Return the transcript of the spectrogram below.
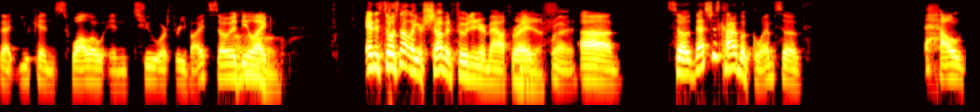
that you can swallow in two or three bites. So it'd be like, Oh. and it's, so it's not like you're shoving food in your mouth, right? yeah. Right. Um, so that's just kind of a glimpse of how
